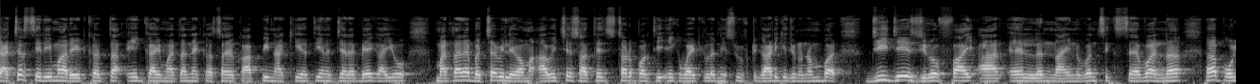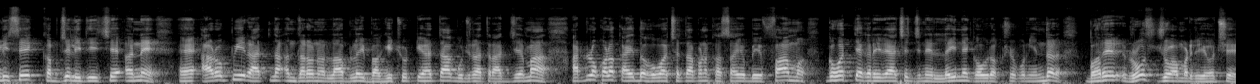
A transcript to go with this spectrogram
ચાચર શેરીમાં રેડ કરતા એક ગાય માતાને કસાયો કાપી નાખી હતી અને જ્યારે બે ગાયો માતાને બચાવી લેવામાં આવી છે, સાથે જ સ્થળ પરથી એક વ્હાઇટ કલરની સ્વિફ્ટ ગાડી કે જેનો number G J zero five R L nine one six seven પોલીસે કબજે લીધી છે અને આરોપી રાતના અંધારાનો લાભ લઈ ભાગી છૂટ્યા હતા. ગુજરાત રાજ્યમાં આટલો કડક કાયદો હોવા છતાં પણ કસાઈઓ બેફામ ગૌહત્યા કરી રહ્યા છે, જેને લઈને ગૌરક્ષકોની અંદર ભારે રોષ જોવા મળી રહ્યો છે.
